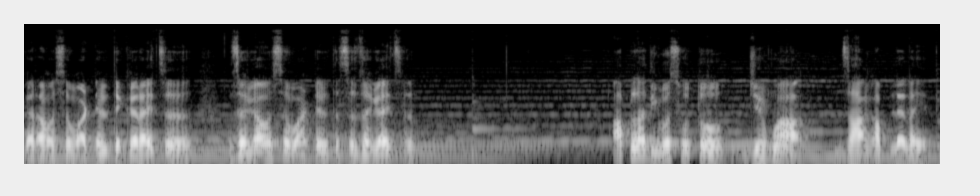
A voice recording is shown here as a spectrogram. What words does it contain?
करावंसं वाटेल ते करायचं जगावंसं वाटेल तसं जगायचं. आपला दिवस होतो जेव्हा जाग आपल्याला येते.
